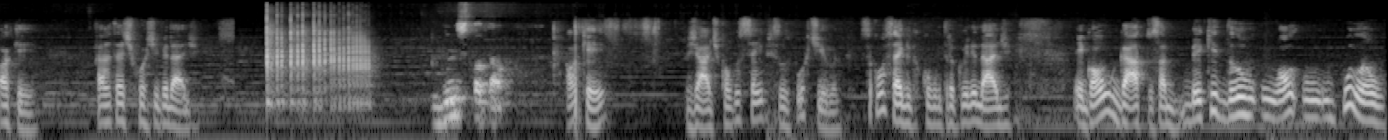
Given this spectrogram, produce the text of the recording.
Ok. Faz um teste de furtividade. 20 total. Ok. Jade, como sempre, sendo furtiva. Você consegue com tranquilidade. É igual um gato, sabe? Meio que dando um, um- um pulão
